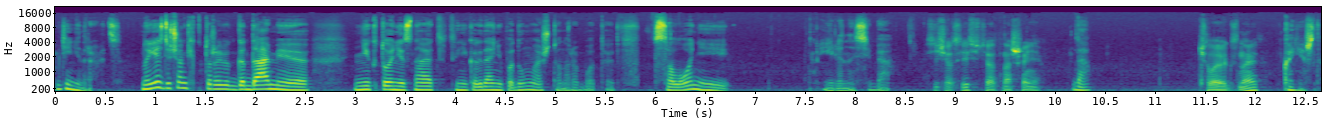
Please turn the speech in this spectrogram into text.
мне не нравится. Но есть девчонки, которые годами никто не знает, и ты никогда не подумаешь, что она работает в салоне или на себя. Сейчас есть у тебя отношения? Да. Человек знает? Конечно.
